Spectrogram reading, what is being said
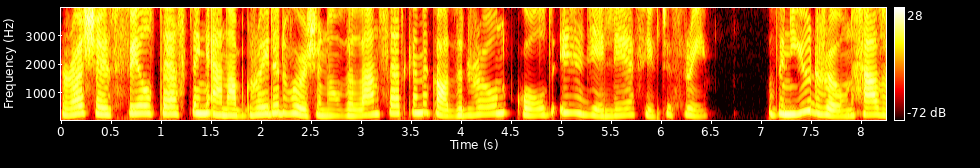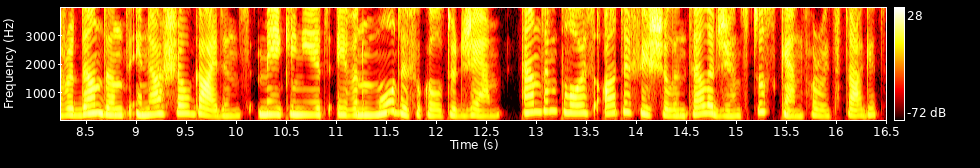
Russia is field testing an upgraded version of the Lancet kamikaze drone called Izdeliye 53. The new drone has redundant inertial guidance, making it even more difficult to jam, and employs artificial intelligence to scan for its target.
